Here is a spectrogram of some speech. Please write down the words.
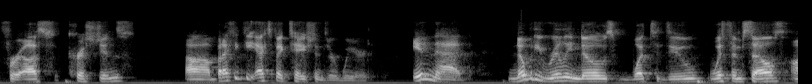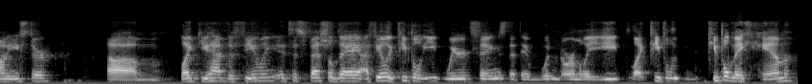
for us Christians, uh, but I think the expectations are weird. In that nobody really knows what to do with themselves on Easter. Um, like you have the feeling it's a special day. I feel like people eat weird things that they wouldn't normally eat. Like people people make ham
